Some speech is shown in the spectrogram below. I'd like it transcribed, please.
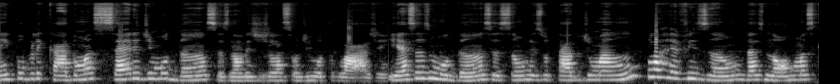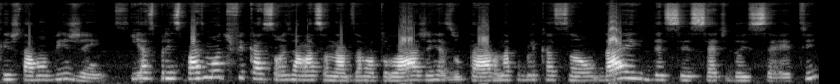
tem publicado uma série de mudanças na legislação de rotulagem. E essas mudanças são resultado de uma ampla revisão das normas que estavam vigentes. E as principais modificações relacionadas à rotulagem resultaram na publicação da RDC 727,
